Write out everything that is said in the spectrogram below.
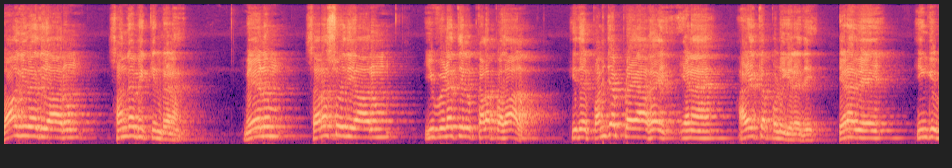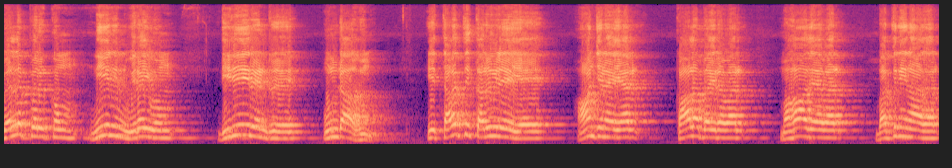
பாகிரதி ஆறும் சங்கமிக்கின்றன. மேலும் சரஸ்வதி ஆறும் இவ்விடத்தில் கலப்பதால் இது பஞ்சப்பிரயாக என அழைக்கப்படுகிறது. எனவே இங்கு வெள்ளப்பெருக்கும் நீரின் விரைவும் திடீரென்று உண்டாகும். இத்தலத்துக்கு அருகிலேயே ஆஞ்சநேயர் காலபைரவர் மகாதேவர் பத்ரிநாதர்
